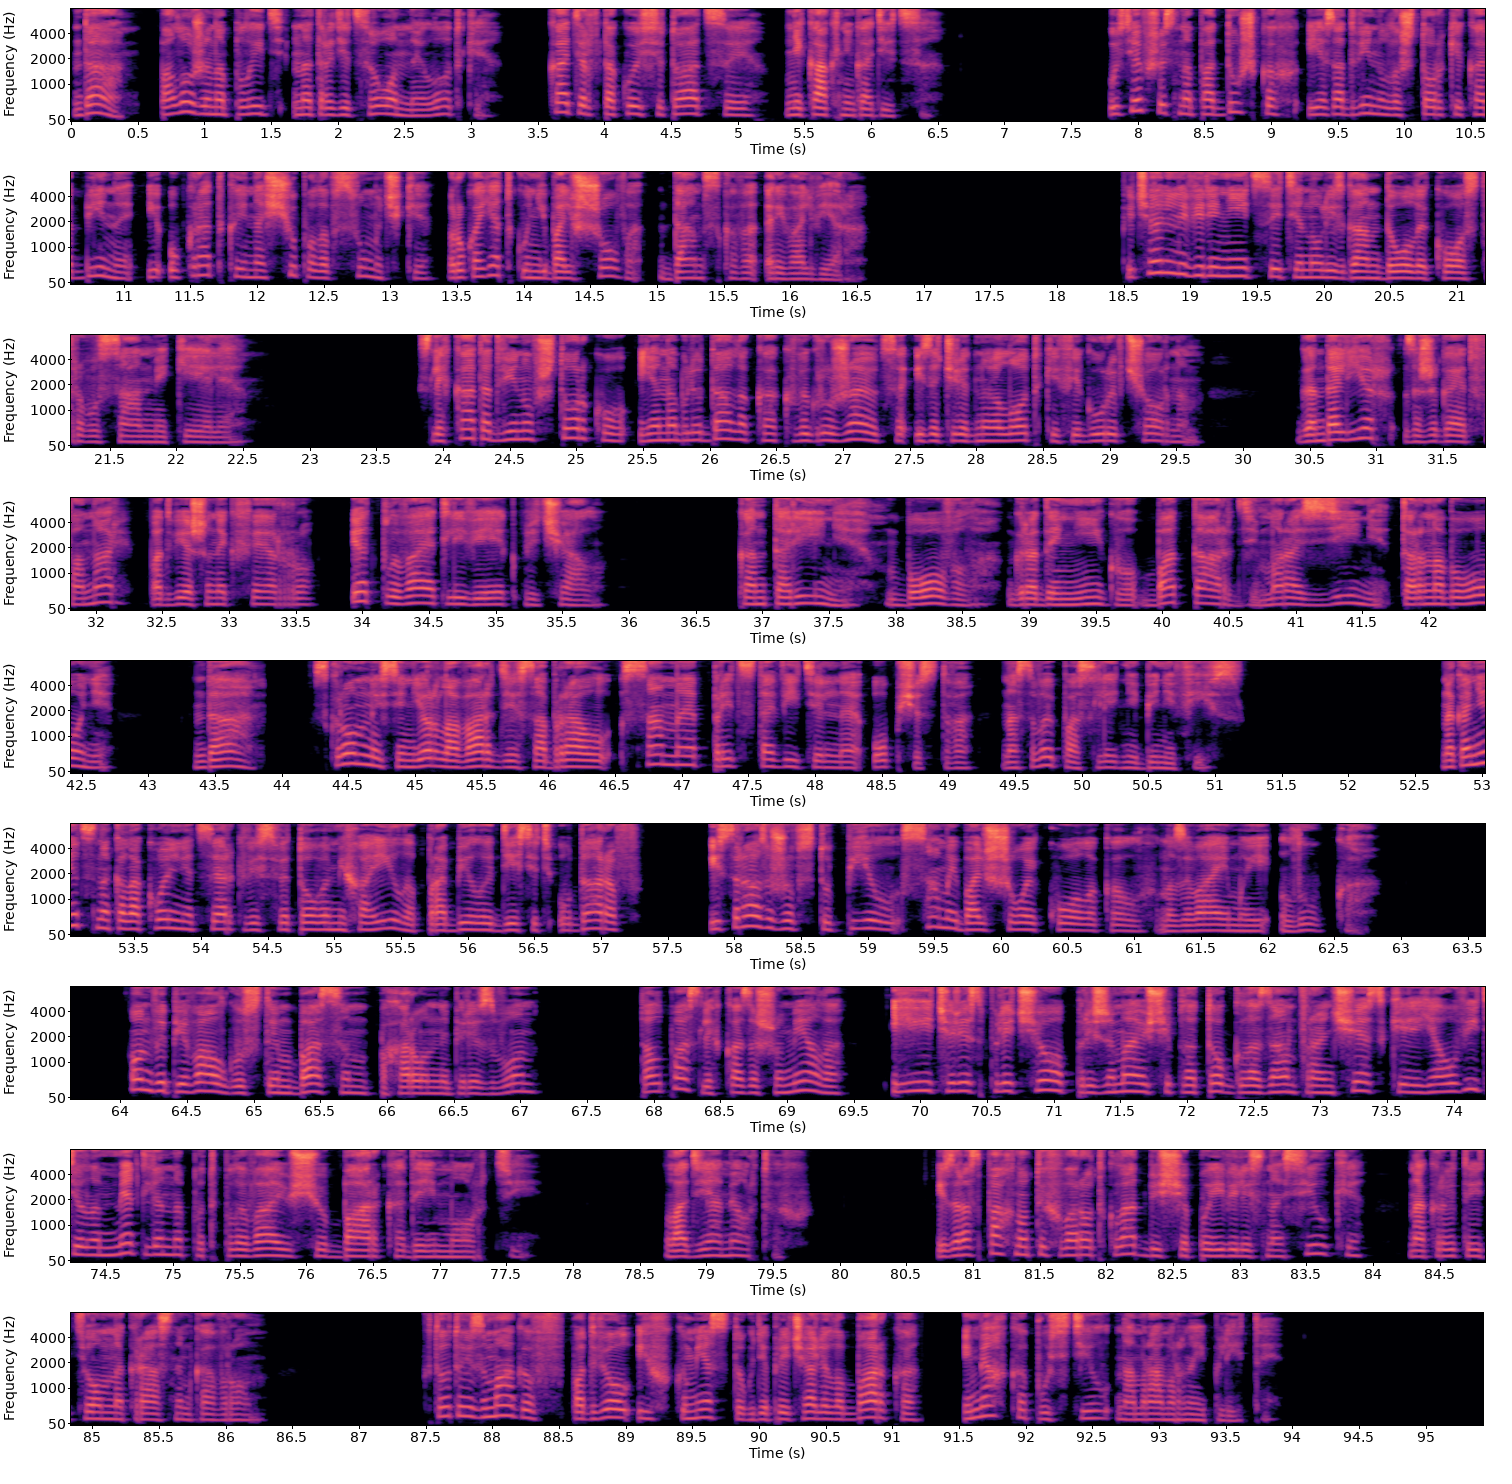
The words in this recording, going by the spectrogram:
Да, положено плыть на традиционной лодке. Катер в такой ситуации никак не годится. Усевшись на подушках, я задвинула шторки кабины и украдкой нащупала в сумочке рукоятку небольшого дамского револьвера. Печальной вереницей тянулись гондолы к острову Сан-Микеле. Слегка отодвинув шторку, я наблюдала, как выгружаются из очередной лодки фигуры в черном. Гондольер зажигает фонарь, подвешенный к ферро, и отплывает левее к причалу. Кантарини, Бовола, Градениго, Батарди, Морозини, Тарнабуони. Да, скромный сеньор Лаварди собрал самое представительное общество на свой последний бенефис. Наконец, на колокольне церкви святого Михаила пробило десять ударов, и сразу же вступил самый большой колокол, называемый Лука. Он выпивал густым басом похоронный перезвон. Толпа слегка зашумела, и через плечо, прижимающий платок к глазам Франчески, я увидела медленно подплывающую барка Дей Морти. Ладья мертвых. Из распахнутых ворот кладбища появились носилки, накрытые темно-красным ковром. Кто-то из магов подвел их к месту, где причалила барка, и мягко пустил на мраморные плиты.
